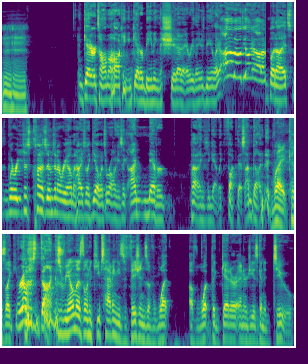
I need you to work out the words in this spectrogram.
Mm-hmm. Getter tomahawking and Getter beaming the shit out of everything. Just being like, I don't know what's going on. But uh, it's where he just kind of zooms in on Ryoma and Hei's like, yo, what's wrong? He's like, I'm never piloting this again. Like, fuck this. I'm done. right, because like Ryoma's done. because Ryoma is the one who keeps having these visions of what of what the getter energy is gonna do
